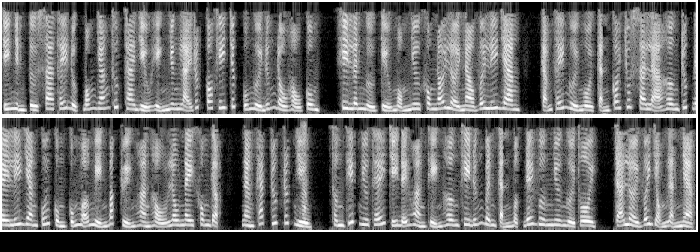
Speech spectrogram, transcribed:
chỉ nhìn từ xa thấy được bóng dáng thước tha dịu hiện nhưng lại rất có khí chất của người đứng đầu hậu cung, khi lên ngự kiệu mộng như không nói lời nào với Lý Giang, cảm thấy người ngồi cạnh có chút xa lạ hơn trước đây Lý Giang cuối cùng cũng mở miệng bắt chuyện hoàng hậu lâu nay không gặp nàng khác trước rất nhiều, thân thiết như thế chỉ để hoàn thiện hơn khi đứng bên cạnh bậc đế vương như người thôi, trả lời với giọng lạnh nhạt,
